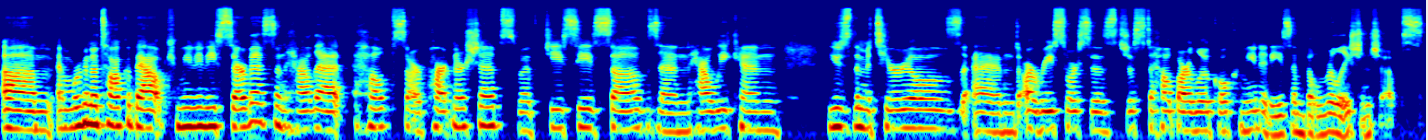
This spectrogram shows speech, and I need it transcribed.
Um, and we're going to talk about community service and how that helps our partnerships with GC subs and how we can use the materials and our resources just to help our local communities and build relationships.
